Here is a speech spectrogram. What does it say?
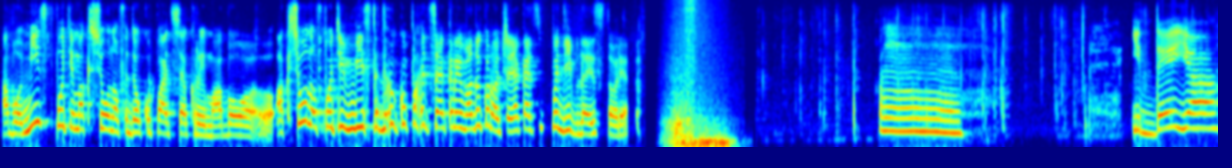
Або міст, потім Аксьонов і деокупація Криму, або Аксьонов, потім міст і деокупація Криму. Ну, коротше, якась подібна історія. Ідея,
